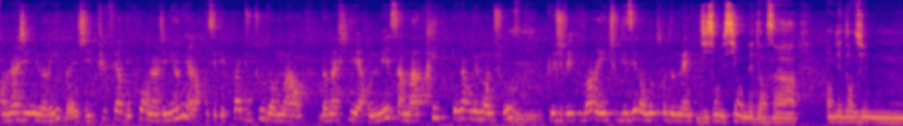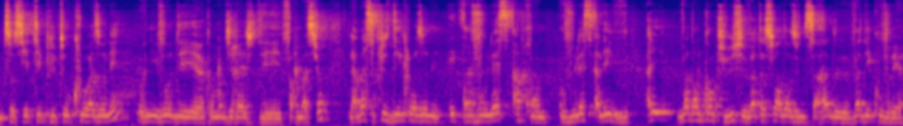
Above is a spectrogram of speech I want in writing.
en ingénierie, ben, j'ai pu faire des cours en ingénierie alors que c'était pas du tout dans ma, dans ma filière. Mais ça m'a appris énormément de choses mmh. que je vais pouvoir réutiliser dans d'autres domaines. Disons ici, on est dans un, on est dans une société plutôt cloisonnée au niveau des, euh, comment dirais-je, des formations. Là-bas, c'est plus décloisonné. On vous laisse apprendre. On vous laisse aller, allez, va dans le campus, va t'asseoir dans une salle, va découvrir.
